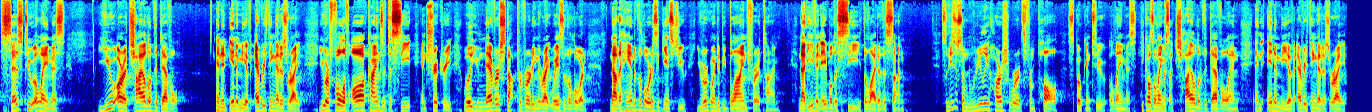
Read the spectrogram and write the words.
says to Elymas, "You are a child of the devil." And an enemy of everything that is right. You are full of all kinds of deceit and trickery. Will you never stop perverting the right ways of the Lord? Now the hand of the Lord is against you. You are going to be blind for a time, not even able to see the light of the sun. So these are some really harsh words from Paul spoken to Elymas. He calls Elymas a child of the devil and an enemy of everything that is right.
